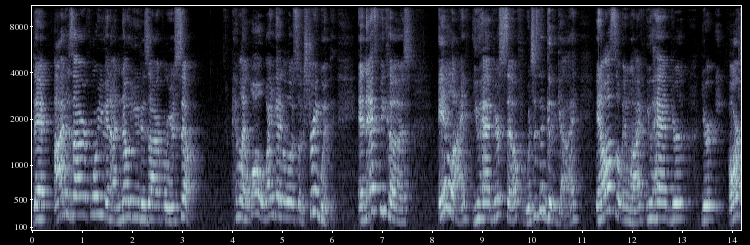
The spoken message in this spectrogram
that I desire for you and I know you desire for yourself. I'm like, whoa, why you gotta go so extreme with it? And that's because in life you have yourself, which is the good guy, and also in life you have your your arch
